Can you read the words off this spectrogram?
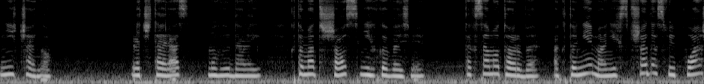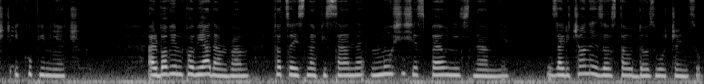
Niczego. Lecz teraz, mówił dalej, kto ma trzos, niech go weźmie. Tak samo torbę, a kto nie ma, niech sprzeda swój płaszcz i kupi miecz. Albowiem powiadam wam, to co jest napisane, musi się spełnić na mnie. Zaliczony został do złoczyńców.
